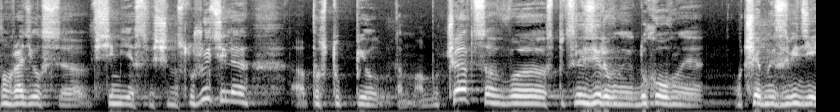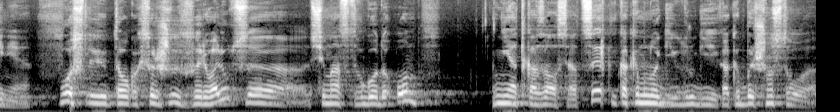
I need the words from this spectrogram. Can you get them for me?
Он родился в семье священнослужителя, э, поступил там, обучаться в специализированные духовные учебные заведения. После того, как совершилась революция 17 года, он не отказался от церкви, как и многие другие, как и большинство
